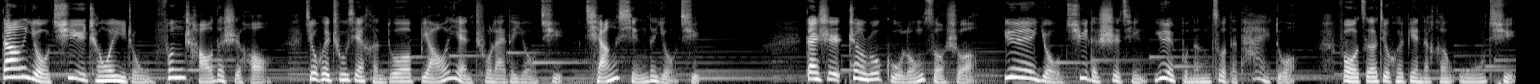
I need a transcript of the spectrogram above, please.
当有趣成为一种风潮的时候，就会出现很多表演出来的有趣、强行的有趣。但是，正如古龙所说，越有趣的事情越不能做得太多。否则就会变得很无趣。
